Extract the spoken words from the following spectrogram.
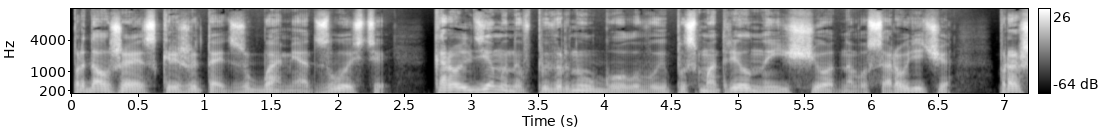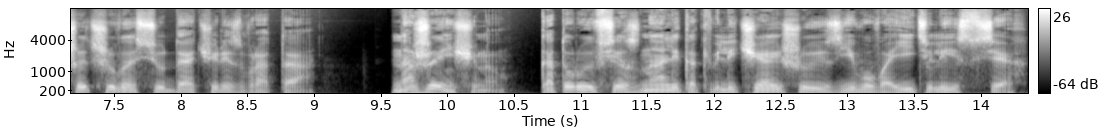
Продолжая скрежетать зубами от злости, король демонов повернул голову и посмотрел на еще одного сородича, прошедшего сюда через врата. На женщину, которую все знали как величайшую из его воителей из всех.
